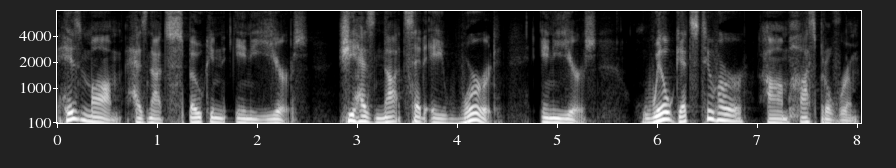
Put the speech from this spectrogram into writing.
his mom has not spoken in years. She has not said a word in years. Will gets to her um, hospital room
